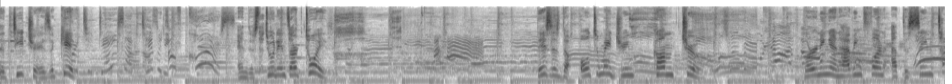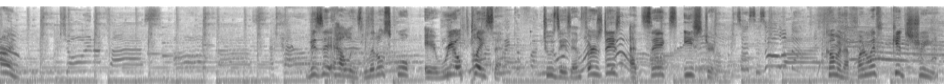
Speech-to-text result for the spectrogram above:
The teacher is a kid, For today's activity, of course. and the students are toys. This is the ultimate dream come true. Learning and having fun at the same time. Visit Helen's Little School, a real playset. Tuesdays and Thursdays at 6 Eastern. Come and have fun with Kids Street.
